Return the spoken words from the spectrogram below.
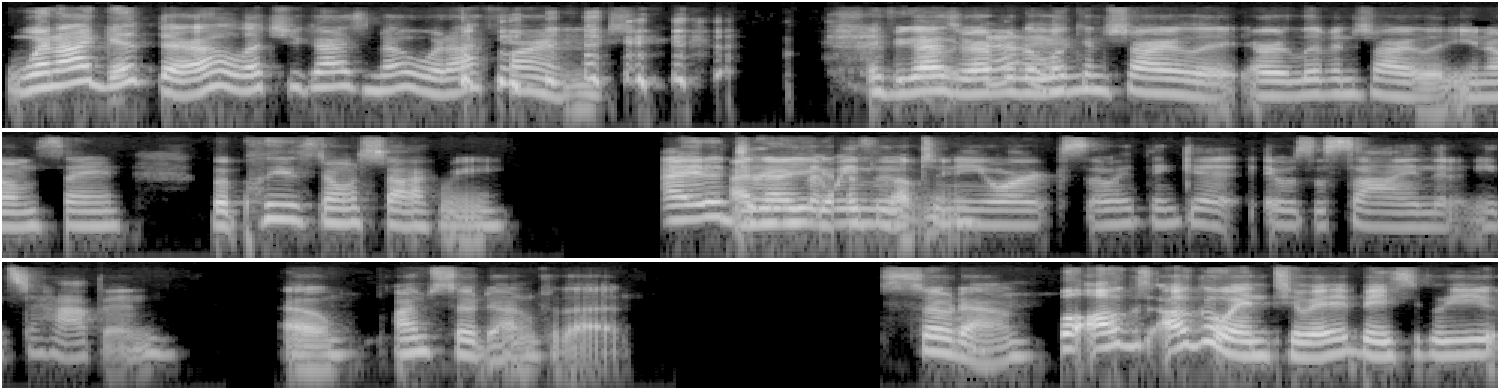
when I get there, I'll let you guys know what I find. if you guys okay. are ever to look in Charlotte or live in Charlotte, you know what I'm saying? But please don't stalk me. I had a dream that we moved to me. New York, so I think it it was a sign that it needs to happen. Oh, I'm so down for that. So down. Well, I'll I'll go into it basically.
